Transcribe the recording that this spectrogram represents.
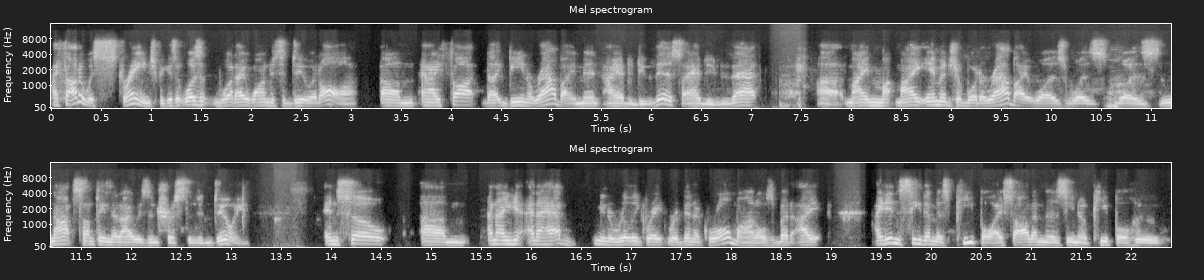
I thought it was strange because it wasn't what I wanted to do at all. Um, and I thought like being a rabbi meant I had to do this, I had to do that. Uh, my my image of what a rabbi was was was not something that I was interested in doing, and so um, and I and I had you know really great rabbinic role models, but I I didn't see them as people. I saw them as you know people who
